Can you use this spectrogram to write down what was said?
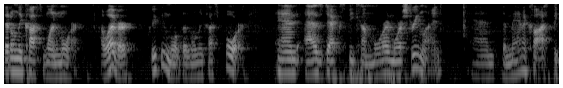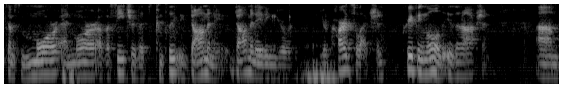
That only costs one more. However, Creeping Mold does only cost four. And as decks become more and more streamlined, and the mana cost becomes more and more of a feature that's completely dominate, dominating your your card selection, Creeping Mold is an option. Um,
